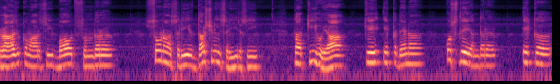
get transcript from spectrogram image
ਰਾਜਕੁਮਾਰ ਸੀ, ਬਹੁਤ ਸੁੰਦਰ, ਸੋਹਣਾ ਸਰੀਰ, ਦਰਸ਼ਨੀ ਸਰੀਰ ਸੀ। ਤਾਂ ਕੀ ਹੋਇਆ ਕਿ ਇੱਕ ਦਿਨ ਉਸ ਦੇ ਅੰਦਰ ਇੱਕ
